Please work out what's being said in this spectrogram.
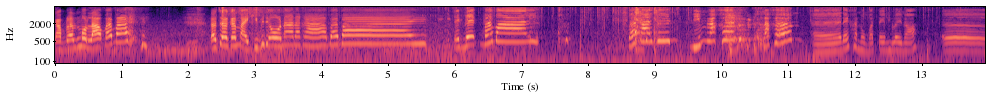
กลับกันหมดแล้วบายบาย เราเจอกันใหม่คลิปวิดีโอหน้านะคะบายบาย เด็กๆบายบายบายบายพินยิ้มรักเคินรักเคินเออได้ขนมมาเต็มเลยเนาะเออ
